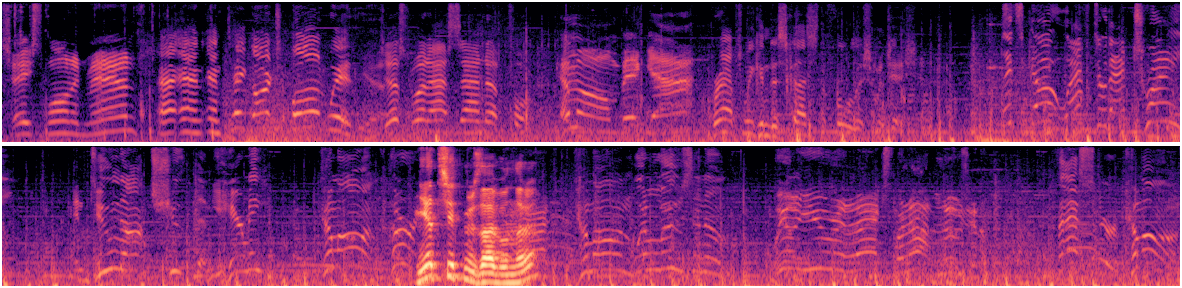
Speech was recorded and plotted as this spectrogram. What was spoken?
Chase wanted man. uh, and, and take Archibald with you. Just what I signed up for. Come on, big guy. Perhaps we can discuss the foolish magician. Let's go after that train. And do not shoot them, you hear me? Come on, hurry. Niye ateş etmiyoruz abi onlara? Come on, we're losing them. Will you relax? We're not losing them. Faster, come on.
